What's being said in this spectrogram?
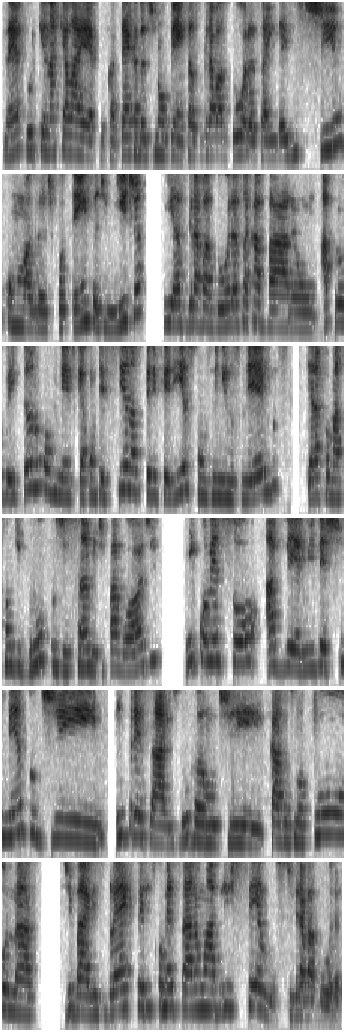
né? Porque naquela época, década de 90, as gravadoras ainda existiam como uma grande potência de mídia e as gravadoras acabaram aproveitando o movimento que acontecia nas periferias com os meninos negros, que era a formação de grupos de samba e de pagode, e começou a ver o investimento de empresários do ramo de casas noturnas, de bailes blacks, eles começaram a abrir selos de gravadora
